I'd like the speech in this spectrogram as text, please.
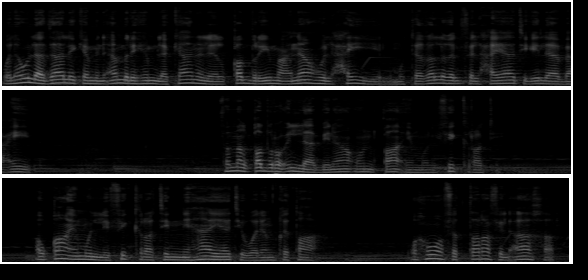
ولولا ذلك من أمرهم لكان للقبر معناه الحي المتغلغل في الحياة إلى بعيد. فما القبر إلا بناء قائم الفكرة أو قائم لفكرة النهاية والانقطاع وهو في الطرف الآخر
